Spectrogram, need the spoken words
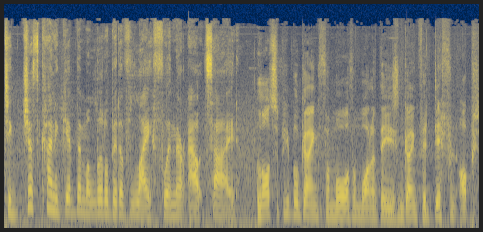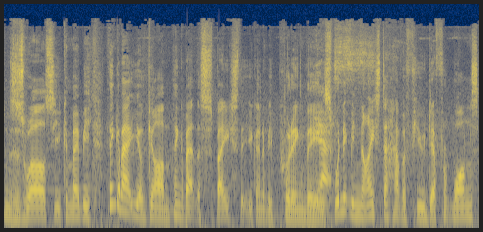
to just kind of give them a little bit of life when they're outside. Lots of people going for more than one of these and going for different options as well. So you can maybe think about your garden, think about the space that you're going to be putting these. Yes. Wouldn't it be nice to have a few different ones?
